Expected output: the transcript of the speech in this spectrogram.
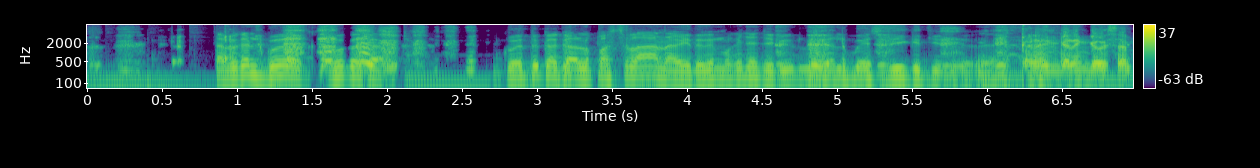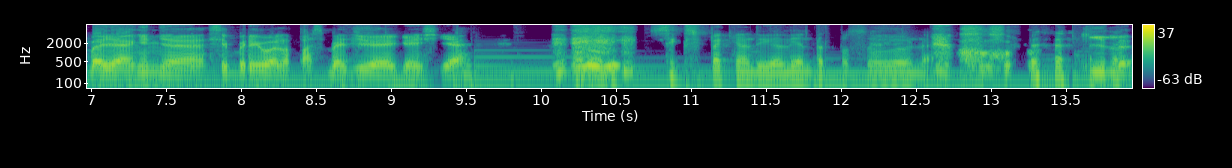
Tapi kan gue gue kagak gue tuh kagak lepas celana gitu kan makanya jadi lebih, lebih sedikit gitu. Kalian-kalian nggak usah bayangin ya si Brewa lepas baju ya guys ya. Six pack nanti kalian terpesona. Oh, gila.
